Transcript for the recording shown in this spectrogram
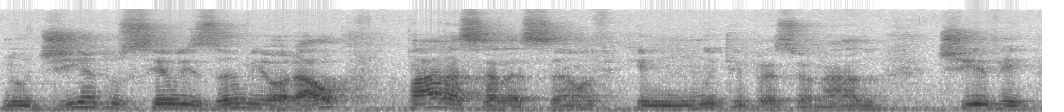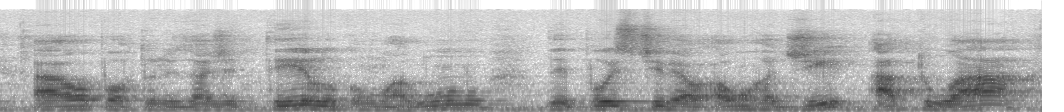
no dia do seu exame oral para a seleção. Eu fiquei muito impressionado. Tive a oportunidade de tê-lo como aluno. Depois tive a honra de atuar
